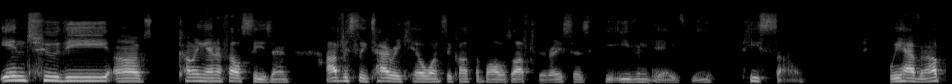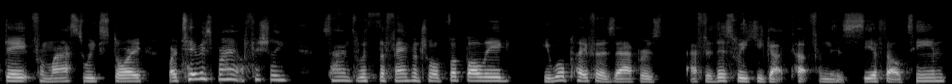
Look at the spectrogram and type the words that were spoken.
into the uh, coming NFL season. Obviously, Tyreek Hill, once he caught the ball, was off to the races. He even gave the peace sign. We have an update from last week's story. Martavis Bryant officially signs with the Fan Controlled Football League. He will play for the Zappers. After this week, he got cut from his CFL team.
